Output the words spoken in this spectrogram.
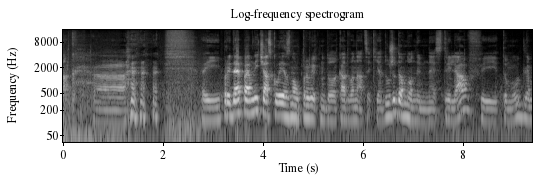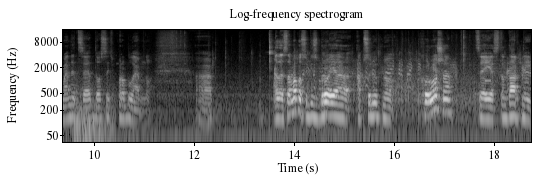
Так. е, І прийде певний час, коли я знов привикну до К-12. Я дуже давно ним не стріляв, і тому для мене це досить проблемно. Е, Але сама по собі зброя абсолютно хороша. Це є стандартний.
